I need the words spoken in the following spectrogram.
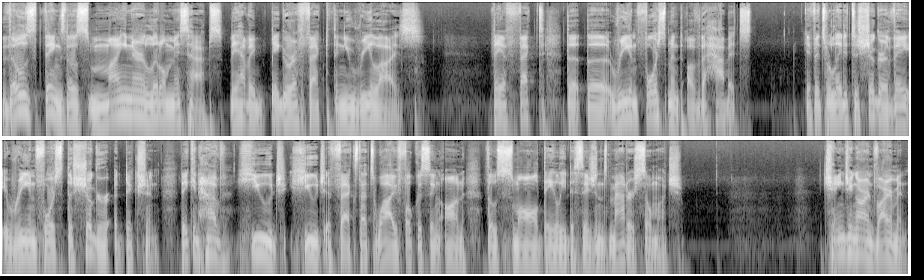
those things those minor little mishaps they have a bigger effect than you realize they affect the the reinforcement of the habits if it's related to sugar, they reinforce the sugar addiction. They can have huge, huge effects. That's why focusing on those small daily decisions matters so much. Changing our environment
